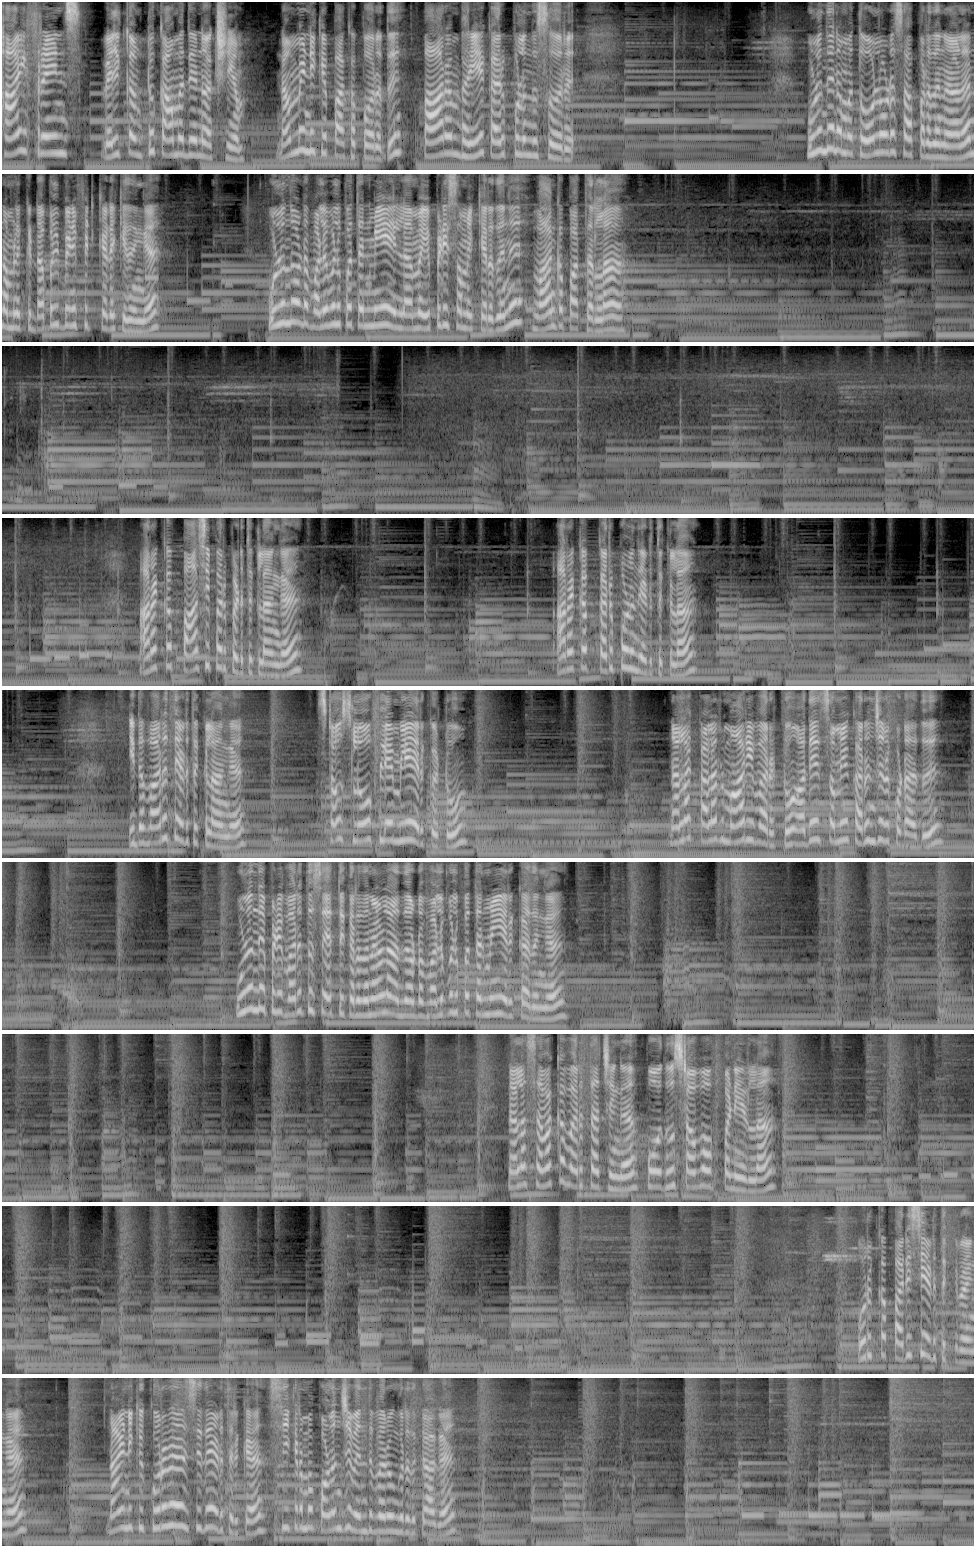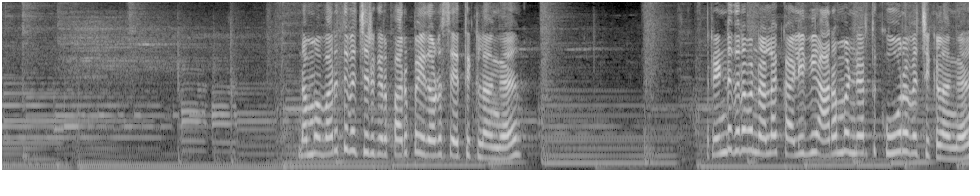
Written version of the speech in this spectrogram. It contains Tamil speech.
Hi friends welcome to Kamadhenu Akshayam நம்ம இன்னைக்கு பார்க்க போகிறது பாரம்பரிய கருப்புளுந்து சோறு. உளுந்து நம்ம தோலோடு சாப்பிட்றதுனால நம்மளுக்கு டபுள் பெனிஃபிட் கிடைக்குதுங்க. உளுந்தோட வலுவழுப்பு தன்மையே இல்லாமல் எப்படி சமைக்கிறதுன்னு வாங்க பார்த்துடலாம் அரை கப் பாசிப்பருப்பு எடுத்துக்கலாங்க. அரை கப் கருப்புளுந்து எடுத்துக்கலாம். இதை வறுத்து எடுத்துக்கலாங்க. ஸ்டவ் ஸ்லோ ஃப்ளேம்லேயே இருக்கட்டும். நல்லா கலர் மாறி வரட்டும். அதே சமயம் கரிஞ்சிடக்கூடாது. உளுந்து இப்படி வறுத்து சேர்த்துக்கிறதுனால அதோட வலுவழுப்பு தன்மையும் இருக்காதுங்க. நல்லா செவக்க வறுத்தாச்சுங்க. போதும் ஸ்டவ் ஆஃப் பண்ணிடலாம். ஒரு கப் அரிசி எடுத்துக்கிறேங்க. நான் இன்னைக்கு குரல் அரிசி தான் எடுத்திருக்கேன். சீக்கிரமாக குழஞ்சி வெந்து வருங்கிறதுக்காக. நம்ம வறுத்து வச்சிருக்கிற பருப்பை இதோட சேர்த்துக்கலாங்க. ரெண்டு தடவை நல்லா கழுவி அரை மணி நேரத்துக்கு ஊற வச்சுக்கலாங்க.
